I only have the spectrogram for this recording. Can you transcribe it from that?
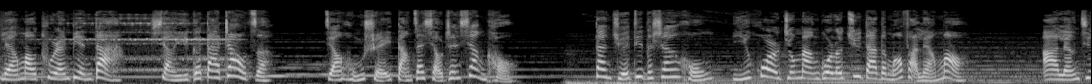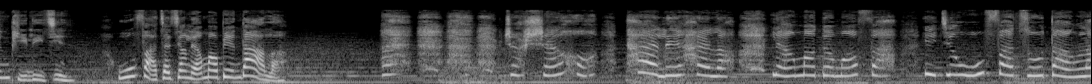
凉帽突然变大，像一个大罩子，将洪水挡在小镇巷口。但绝地的山洪一会儿就漫过了巨大的魔法凉帽，阿良精疲力尽，无法再将凉帽变大了。哎，这山洪太厉害了，凉帽的魔法已经无法阻挡了。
